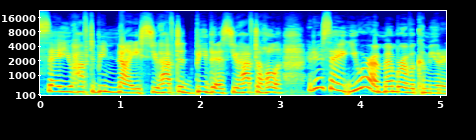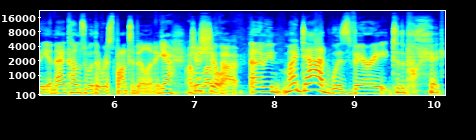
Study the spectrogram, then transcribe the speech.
say you have to be nice, you have to be this, you have to hold I do say you are a member of a community and that comes with a responsibility. Yeah, I Just love show that. up. And I mean, my dad was very to the point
